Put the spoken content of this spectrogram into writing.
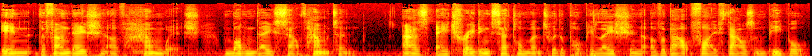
in the foundation of Hamwich, modern day Southampton, as a trading settlement with a population of about 5,000 people,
